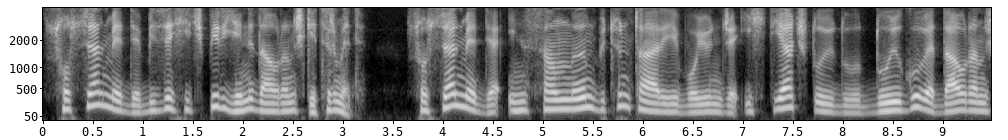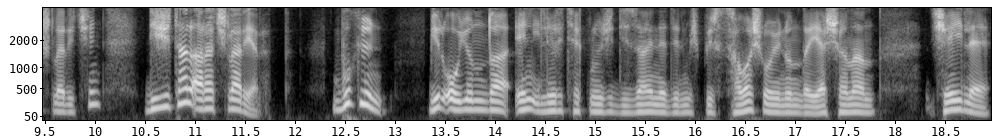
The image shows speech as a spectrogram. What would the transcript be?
Sosyal medya bize hiçbir yeni davranış getirmedi. Sosyal medya insanlığın bütün tarihi boyunca ihtiyaç duyduğu duygu ve davranışlar için dijital araçlar yarattı. Bugün bir oyunda en ileri teknoloji dizayn edilmiş bir savaş oyununda yaşanan şeyle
